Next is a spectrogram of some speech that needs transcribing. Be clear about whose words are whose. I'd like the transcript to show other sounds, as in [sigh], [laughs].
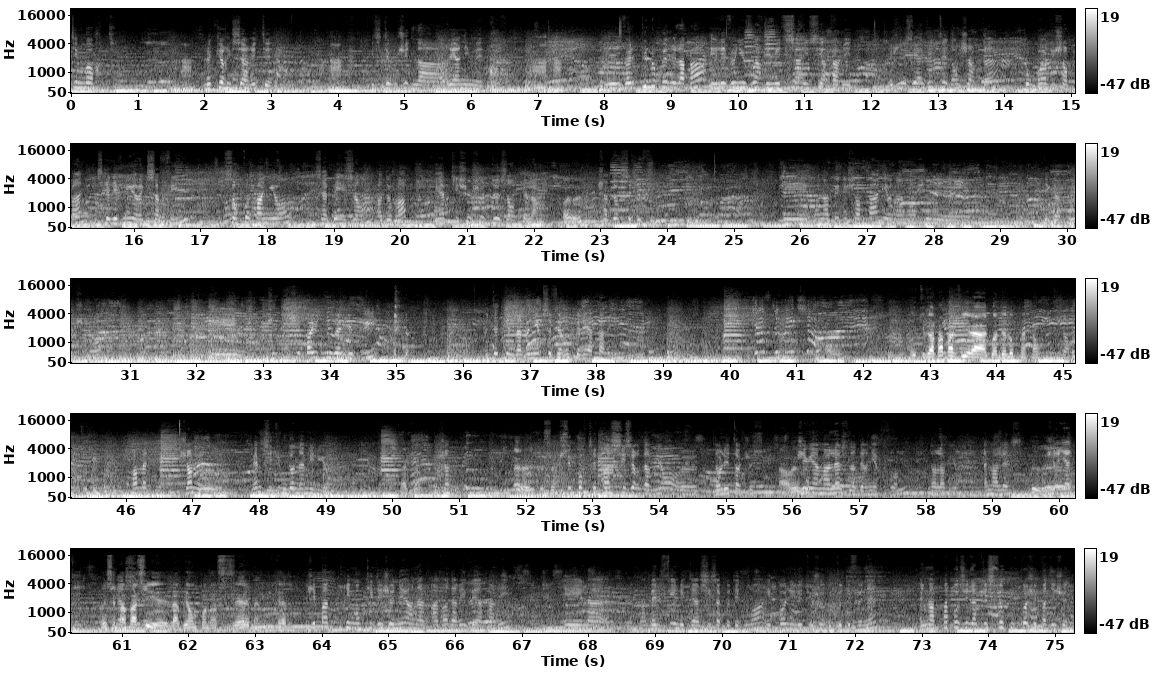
Speaker 1: était morte. Le cœur, il s'est arrêté. Ils étaient obligés de la réanimer. Et ils veulent plus l'opérer là-bas et elle est venue voir des médecins ici à Paris. Je les ai invités dans le jardin pour boire du champagne parce qu'elle est venue avec sa fille, son compagnon, c'est un paysan adorable, et un petit chouchou de deux ans qu'elle a.
Speaker 2: Ouais, ouais.
Speaker 1: J'adore ces deux filles. Et on a bu du champagne et on a mangé pas eu de nouvelles depuis. Peut-être qu'elle va venir se faire opérer à Paris.
Speaker 2: Et tu vas pas partir à Guadeloupe maintenant
Speaker 1: Non, pas maintenant, jamais. Même si tu me donnes un million,
Speaker 2: D'accord.
Speaker 1: jamais.
Speaker 2: Ouais, je.
Speaker 1: Je supporterai pas 6 heures d'avion euh, dans l'état que je suis.
Speaker 2: Ah oui,
Speaker 1: J'ai
Speaker 2: oui.
Speaker 1: eu un malaise la dernière fois dans l'avion. Un malaise. J'ai rien dit.
Speaker 2: Oui, c'est pas facile, euh, l'avion pendant 6 heures, même 8 heures.
Speaker 1: J'ai pas pris mon petit déjeuner en a- avant d'arriver à Paris. Et la, ma belle-fille, elle était assise à côté de moi. Et Paul, il est toujours du côté fenêtre. Elle m'a pas posé la question pourquoi j'ai pas déjeuné.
